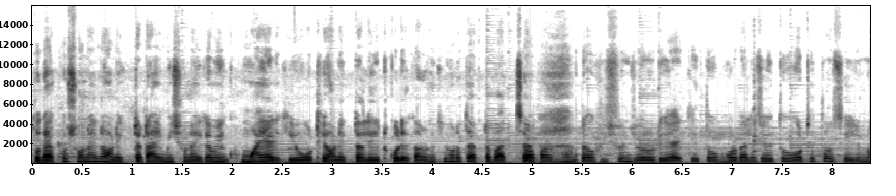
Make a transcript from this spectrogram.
তো দেখো শোনাই না, অনেকটা টাইমই শোনাইকে আমি ঘুমাই আর কি ওঠে অনেকটা লেট করে, কারণ কি বলতো, একটা বাচ্চা আবার ঘুমটাও ভীষণ জরুরি আর কি। তো ভোরবেলা যেহেতু ওঠে তো, সেই জন্য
